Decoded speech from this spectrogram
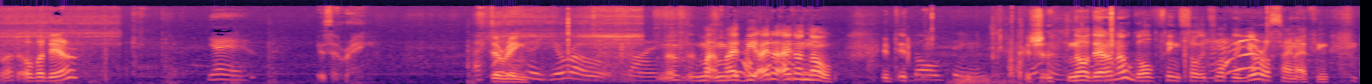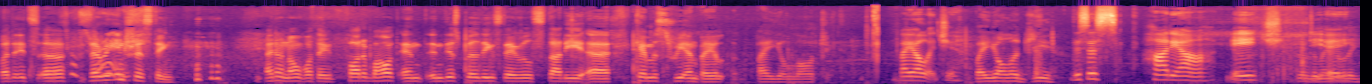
but over there Yeah, yeah. is a ring. I The ring. It's a euro sign. No, it mi- might be. I don't, I don't know. It, it, Gold thing. it should, no, there are no gold things, so it's not the euro sign, I think. But it's uh, so very strange. interesting. I don't know what they thought about, and in these buildings they will study uh, chemistry and bio- biology. Biology. Biology. This is Haria This is the main HDA.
